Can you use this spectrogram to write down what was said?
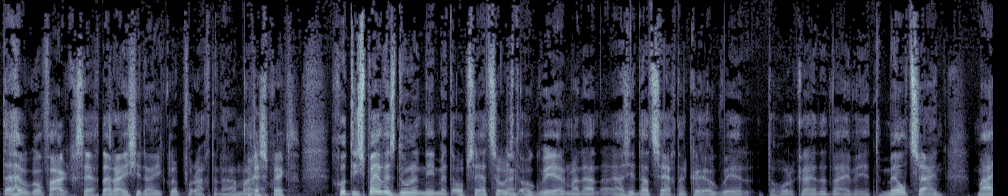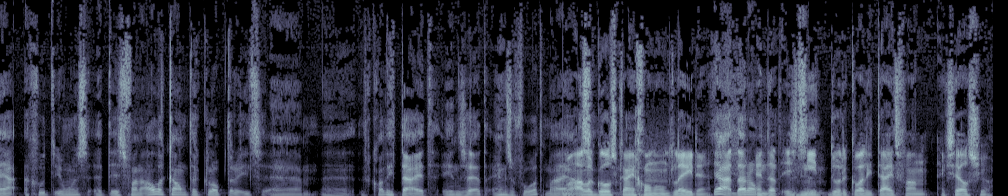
dat heb ik al vaker gezegd. Daar reis je dan je club voor achterna. Maar Respect. goed, die spelers doen het niet met opzet. Zo is het ook weer. Maar dat, als je dat zegt, dan kun je ook weer te horen krijgen dat wij weer te mild zijn. Maar ja, goed jongens. Het is van alle kanten klopt er iets. eh, eh, kwaliteit, inzet enzovoort. Maar, Maar ja, alle goals kan je gewoon ontleden. Ja, daarom. En dat is niet door de kwaliteit van Excelsior.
